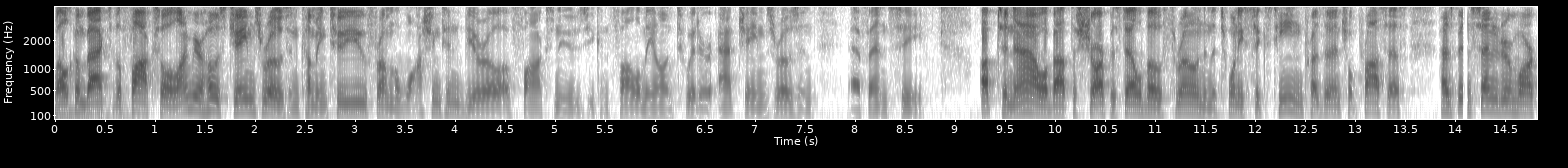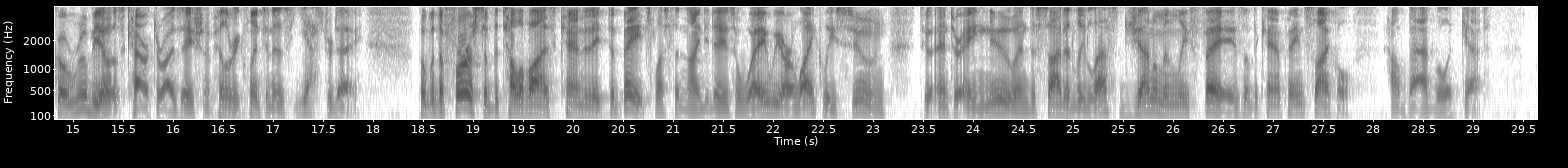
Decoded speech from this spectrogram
Welcome back to the Foxhole. I'm your host, James Rosen, coming to you from the Washington Bureau of Fox News. You can follow me on Twitter at James Rosen, FNC. Up to now, about the sharpest elbow thrown in the 2016 presidential process has been Senator Marco Rubio's characterization of Hillary Clinton as yesterday. But with the first of the televised candidate debates less than 90 days away, we are likely soon to enter a new and decidedly less gentlemanly phase of the campaign cycle. How bad will it get?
